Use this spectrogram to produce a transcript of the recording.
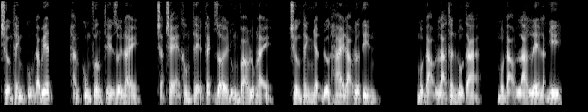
Trường thanh cũng đã biết, hắn cùng phương thế giới này, chặt chẽ không thể tách rời đúng vào lúc này, trường thanh nhận được hai đạo đưa tin. Một đạo là thân đồ tả một đạo là lê lạc nhi.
